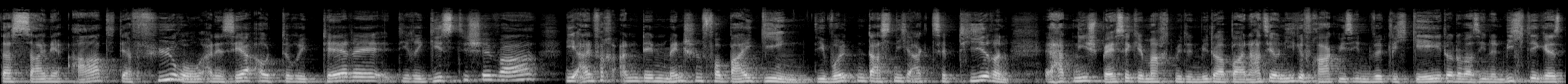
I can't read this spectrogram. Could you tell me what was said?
dass seine Art der Führung eine sehr autoritäre, dirigistische war, die einfach an den Menschen vorbeiging. Die wollten das nicht akzeptieren. Er hat nie Späße gemacht mit den Mitarbeitern, hat sie auch nie gefragt, wie es ihnen wirklich geht oder was ihnen wichtig ist.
